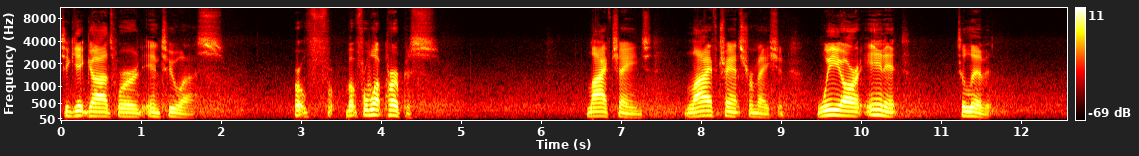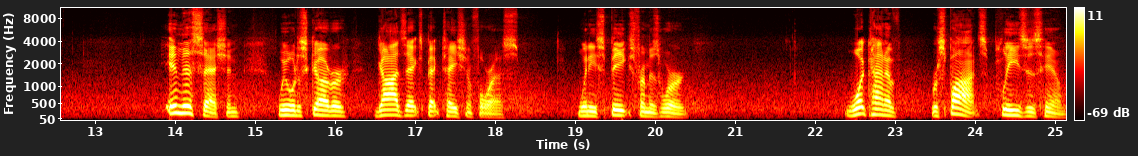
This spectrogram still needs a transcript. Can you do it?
to get God's Word into us. For, for, but for what purpose? Life change, life transformation. We are in it to live it. In this session, we will discover God's expectation for us when He speaks from His Word what kind of response pleases Him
